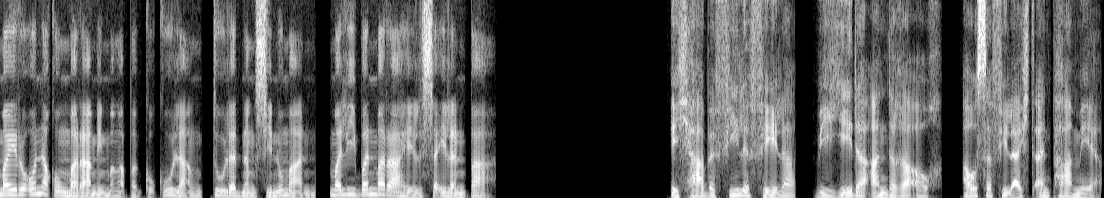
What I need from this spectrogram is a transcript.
Mayroon akong maraming mga pagkukulang, tulad ng sinuman, maliban marahil sa ilan pa. Ich habe viele Fehler, wie jeder andere auch, außer vielleicht ein paar mehr.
